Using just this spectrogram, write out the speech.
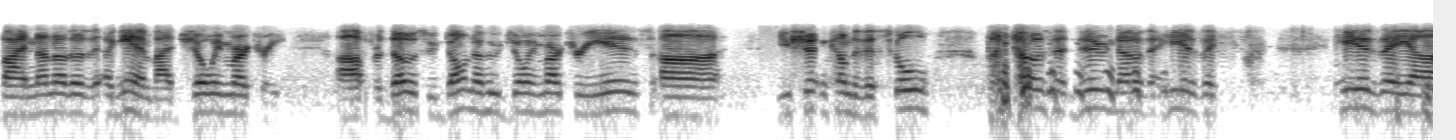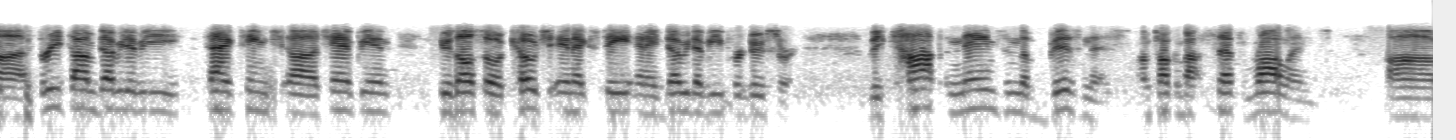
by none other than, again, by Joey Mercury. Uh, for those who don't know who Joey Mercury is, uh, you shouldn't come to this school. But those that do know that he is a he is a uh, three-time WWE Tag Team uh, Champion. He was also a coach at NXT and a WWE producer. The top names in the business. I'm talking about Seth Rollins, uh,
